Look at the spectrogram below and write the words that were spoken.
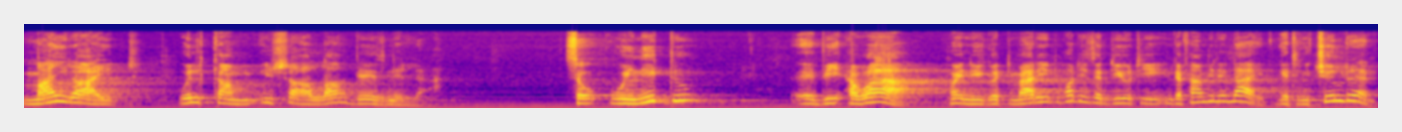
my right will come, inshallah, biiznillah. So we need to uh, be aware when you get married, what is the duty in the family life? Getting children.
